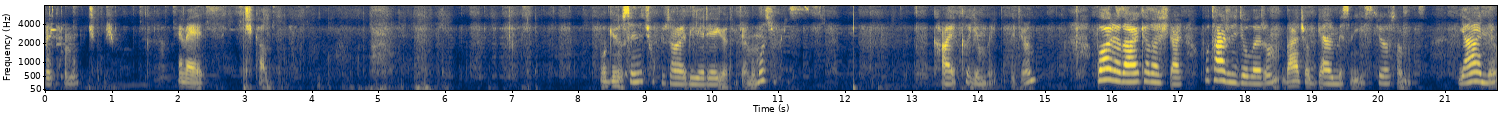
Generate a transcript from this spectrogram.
Evet tamam çıkmış. Evet çıkalım. Bugün seni çok güzel bir yere götüreceğim ama sürpriz. Kaykayıma gideceğim. Bu arada arkadaşlar bu tarz videoların daha çok gelmesini istiyorsanız yani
